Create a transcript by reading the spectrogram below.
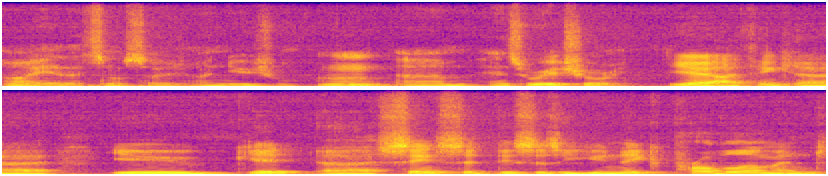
oh yeah, that's not so unusual, Mm. um, and it's reassuring. Yeah, I think uh, you get a sense that this is a unique problem and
